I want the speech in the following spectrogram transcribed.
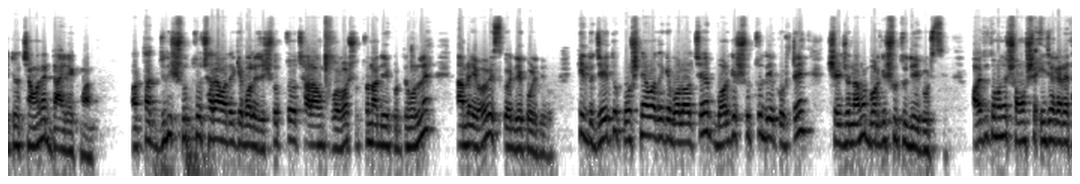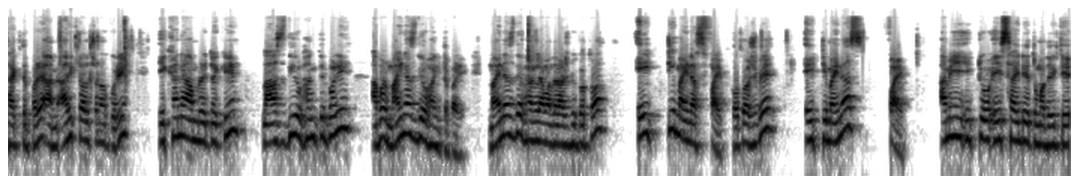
এটা হচ্ছে আমাদের ডাইরেক্ট মান। অর্থাৎ যদি সূত্র ছাড়া আমাদেরকে বলে যে সূত্র ছাড়া অঙ্ক করব, সূত্র না দিয়ে করতে বললে আমরা এভাবে স্কোয়ার দিয়ে করে দিব। কিন্তু যেহেতু প্রশ্নে আমাদেরকে বলা হচ্ছে বর্গের সূত্র দিয়ে করতে, সেই জন্য আমরা বর্গের সূত্র দিয়ে করছি। হয়তো তোমাদের সমস্যা এই জায়গাটায় থাকতে পারে, আমি আরেকটু আলোচনা করি। এখানে আমরা এটাকে প্লাস দিয়েও ভাঙতে পারি, আবার মাইনাস দিয়েও ভাঙতে পারি। মাইনাস দিয়ে ভাঙলে আমাদের আসবে কত? এইটটি মাইনাস ফাইভ কত আসবে? এইটটি মাইনাস ফাইভ আমি একটু এই সাইডে তোমাদেরকে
